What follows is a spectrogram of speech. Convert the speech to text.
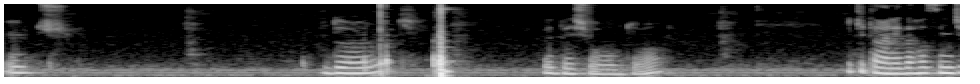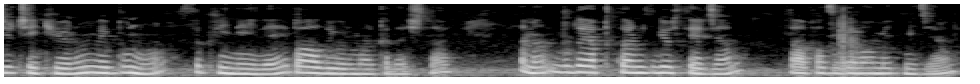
3 4 ve 5 oldu. 2 tane daha zincir çekiyorum ve bunu sık iğne ile bağlıyorum arkadaşlar. Hemen burada yaptıklarımızı göstereceğim. Daha fazla devam etmeyeceğim.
